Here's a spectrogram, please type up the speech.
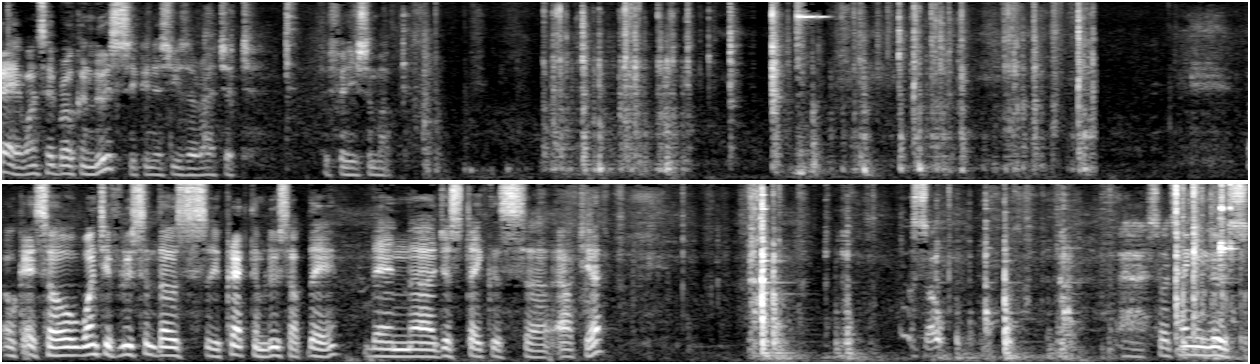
Okay, once they're broken loose, you can just use a ratchet to finish them up. Okay, so once you've loosened those, you crack them loose up there, then uh, just take this uh, out here. So, uh, so it's hanging loose.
